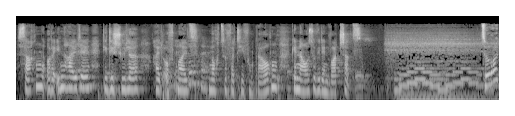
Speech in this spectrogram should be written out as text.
Sachen oder Inhalte, die die Schüler halt oftmals noch zur Vertiefung brauchen, genauso wie den Wortschatz. Zurück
